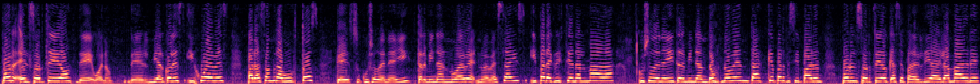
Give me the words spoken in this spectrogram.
por el sorteo de, bueno, del miércoles y jueves para Sandra Bustos, que su, cuyo DNI termina en 996, y para Cristian Almada, cuyo DNI termina en 290, que participaron por el sorteo que hace para el Día de la Madre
